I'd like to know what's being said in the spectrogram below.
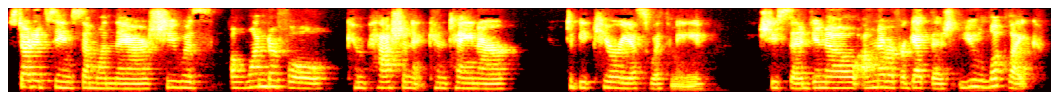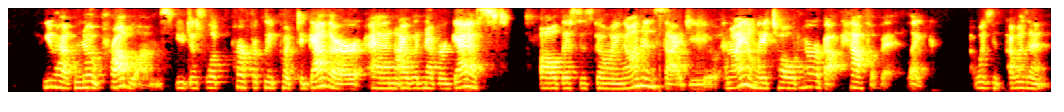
started seeing someone there. She was a wonderful, compassionate container to be curious with me. She said, You know, I'll never forget this. You look like you have no problems. You just look perfectly put together. And I would never guess all this is going on inside you. And I only told her about half of it. Like I wasn't I wasn't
